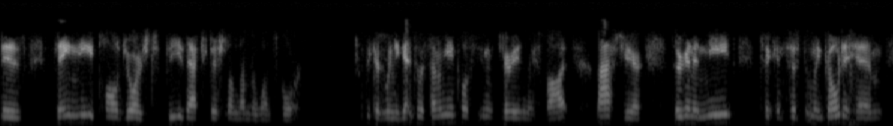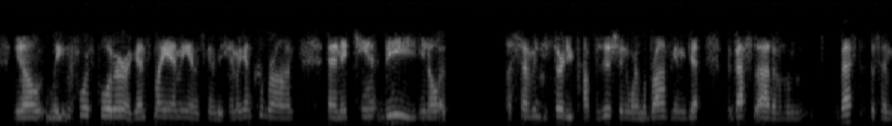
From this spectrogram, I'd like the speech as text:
is they need Paul George to be that traditional number one scorer. Because when you get into a seven game postseason series, and they saw it last year, they're going to need to consistently go to him, you know, late in the fourth quarter against Miami, and it's going to be him against LeBron, and it can't be, you know, a a 70-30 proposition where LeBron's going to get the best out of him, best of him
